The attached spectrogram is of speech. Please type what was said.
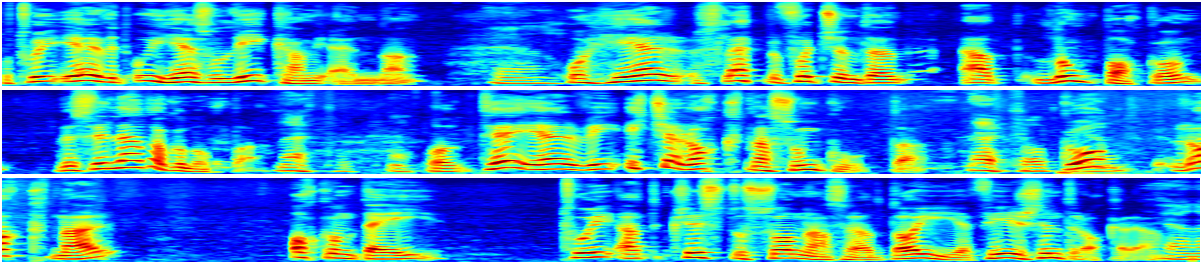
og tog er vi ui her som liker i enda, ja. og her slipper fortjenten at lumpokken, Hvis vi leder oss lumpa. Nettopp. Og det er vi ikke råkna som goda. Nettopp. God ja. råknar okkom deg tog at Kristus sånn hans er døye fire synder okkara. Ja.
